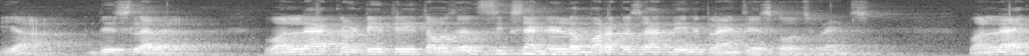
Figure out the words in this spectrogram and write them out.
yeah this level one lakh twenty three thousand six హండ్రెడ్లో మరొకసారి దీన్ని ప్లాన్ చేసుకోవచ్చు friends one lakh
